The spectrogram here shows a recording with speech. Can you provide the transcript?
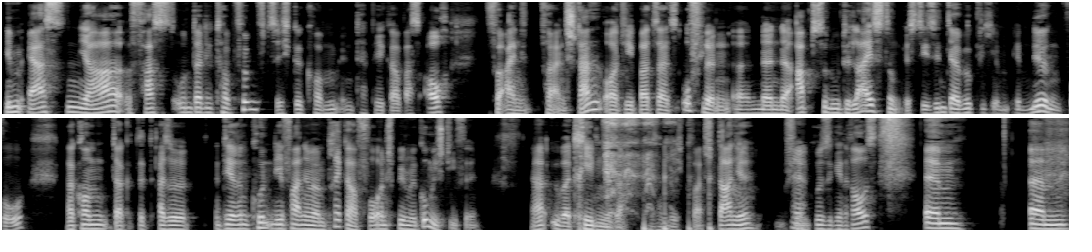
im ersten Jahr fast unter die Top 50 gekommen in Topeka, was auch für, ein, für einen Standort wie Bad Salzuflen äh, eine, eine absolute Leistung ist. Die sind ja wirklich im, im Nirgendwo. Da kommen, da, also deren Kunden, die fahren ja mit dem Trecker vor und spielen mit Gummistiefeln. Ja, übertrieben gesagt. Das ist natürlich Quatsch. Daniel, schöne ja. Grüße gehen raus. Ähm, ähm,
